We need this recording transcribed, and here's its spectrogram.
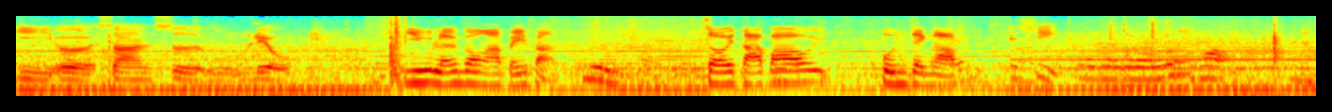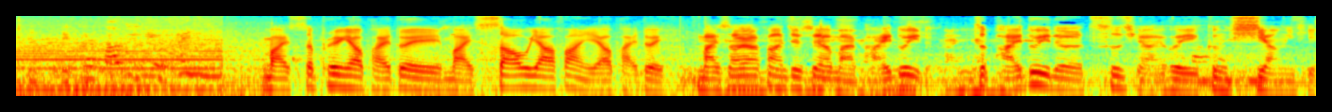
一二三四五六，要两个鸭髀饭，再打包半只鸭。买 Supreme 要排队，买烧鸭饭也要排队。买烧鸭饭就是要买排队的，这排队的吃起来会更香一些，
